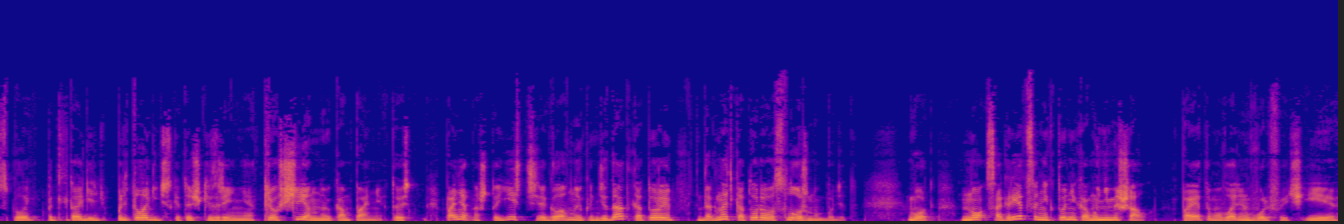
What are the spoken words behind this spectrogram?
с политологической точки зрения, трехчленную кампанию. То есть понятно, что есть головной кандидат, который, догнать которого сложно будет. Вот. Но согреться никто никому не мешал. Поэтому Владимир Вольфович и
